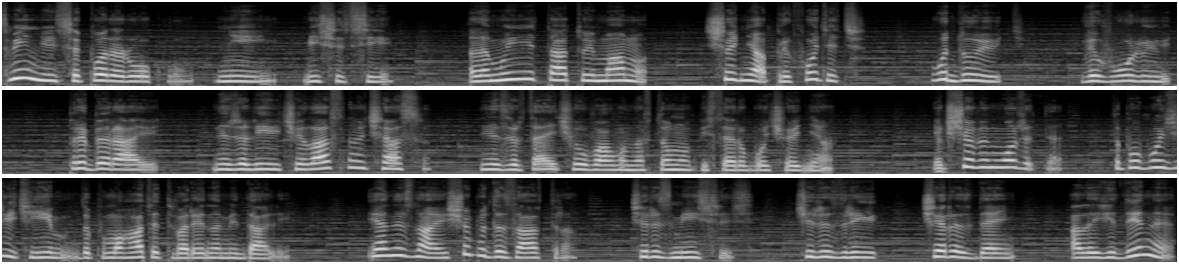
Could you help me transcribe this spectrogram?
Змінюються пори року, дні, місяці, але мої тато і мама щодня приходять, годують, вигулюють, прибирають, не жаліючи власного часу і не звертаючи увагу на втому після робочого дня. Якщо ви можете, то поможіть їм допомагати тваринам і далі. Я не знаю, що буде завтра, через місяць, через рік, через день, але єдине,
